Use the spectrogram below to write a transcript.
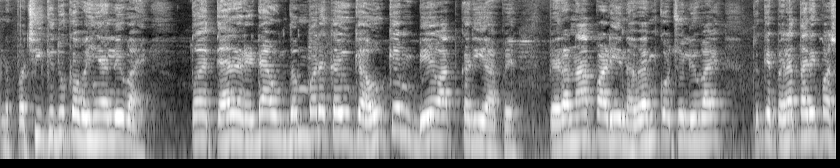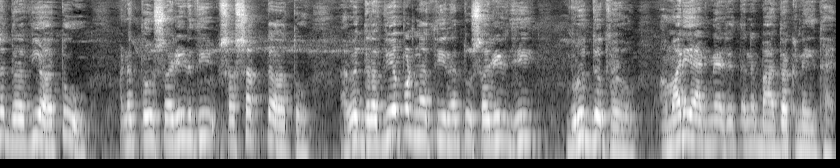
અને પછી કીધું કે ભાઈ અહીંયા લેવાય. તો ત્યારે રેડા ઉદંબરે કહ્યું કે આવું કેમ? બે વાત કરી આપે. પહેલાં ના પાડીને હવે એમ કહો છો લેવાય. તો કે પહેલાં તારી પાસે દ્રવ્ય હતું અને તું શરીરથી સશક્ત હતો. હવે દ્રવ્ય પણ નથી ને તું શરીરથી વૃદ્ધ થયો. અમારી આજ્ઞા છે તને બાધક નહીં થાય.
